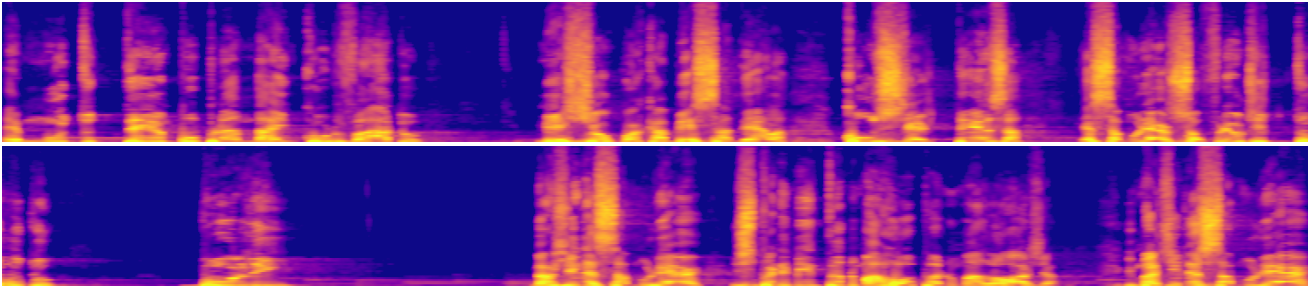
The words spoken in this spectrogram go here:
é muito tempo para andar encurvado. Mexeu com a cabeça dela, com certeza essa mulher sofreu de tudo: bullying, Imagina essa mulher experimentando uma roupa numa loja. Imagina essa mulher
